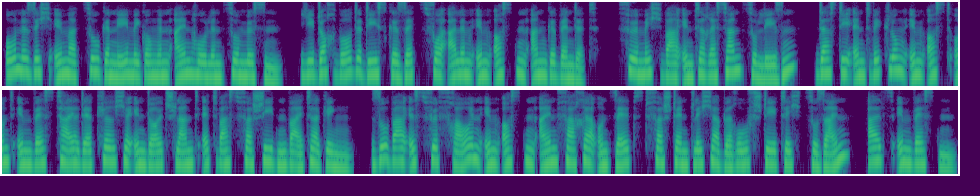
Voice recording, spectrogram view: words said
ohne sich immer zu Genehmigungen einholen zu müssen. Jedoch wurde dies Gesetz vor allem im Osten angewendet. Für mich war interessant zu lesen, dass die Entwicklung im Ost- und im Westteil der Kirche in Deutschland etwas verschieden weiterging. So war es für Frauen im Osten einfacher und selbstverständlicher berufstätig zu sein, als im Westen.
